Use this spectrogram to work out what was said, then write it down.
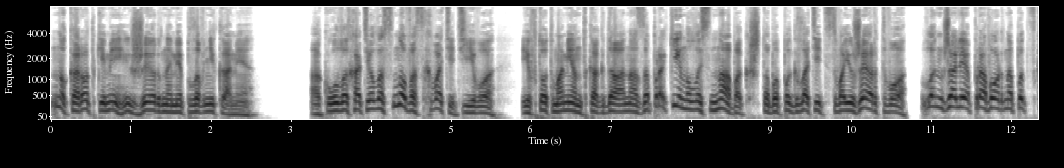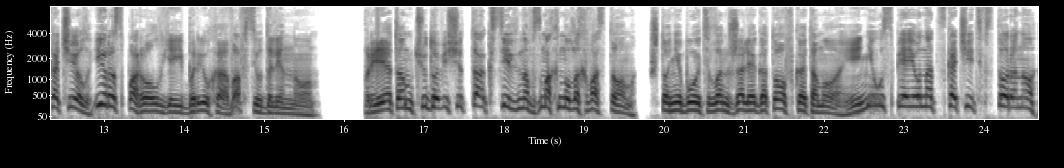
но короткими и жирными плавниками. Акула хотела снова схватить его, и в тот момент, когда она запрокинулась на бок, чтобы поглотить свою жертву, Ланжале проворно подскочил и распорол ей брюхо во всю длину. При этом чудовище так сильно взмахнуло хвостом, что не будь Ланжале готов к этому, и не успея он отскочить в сторону,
